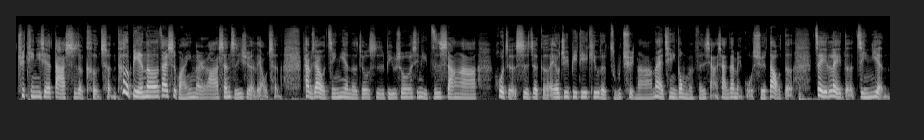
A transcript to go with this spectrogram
去听一些大师的课程。特别呢，在试管婴儿啊、生殖医学的疗程，他比较有经验的，就是比如说心理咨商啊，或者是这个 LGBTQ 的族群啊。那也请你跟我们分享一下你在美国学到的这一类的经验。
